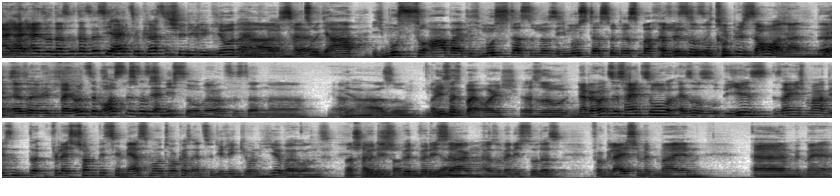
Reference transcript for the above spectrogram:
Al- Also das, ist- das ist hier halt so klassisch für die Region einfach. Ja, das ist halt ne? so, ja, ich muss zur Arbeit, ich muss das und das, ich muss das und das machen. Das ist so, so komm- typisch Sauerland, ne? Also bei uns im Osten ist das ja nicht so. Bei uns ist dann, äh, ja. Ja, also. Wie ist das bei euch? Also, Na, bei uns ist halt so, also so, hier ist, sage ich mal, wir sind vielleicht schon ein bisschen mehr Smalltalkers als so die Region hier bei uns. Wahrscheinlich Würde ich, schon, würde, würde ich ja. sagen. Also wenn ich so das vergleiche mit meinen äh, mit, mein,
